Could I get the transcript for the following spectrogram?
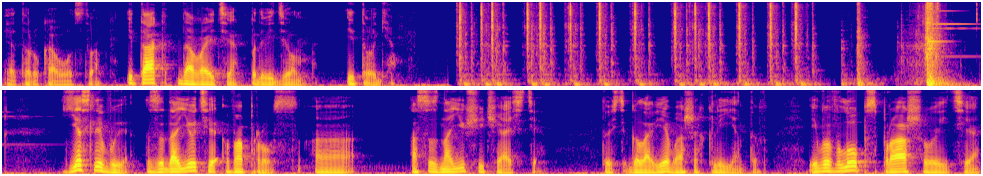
это руководство. Итак, давайте подведем итоги. Если вы задаете вопрос э, осознающей части, то есть голове ваших клиентов, и вы в лоб спрашиваете,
